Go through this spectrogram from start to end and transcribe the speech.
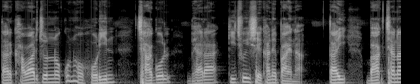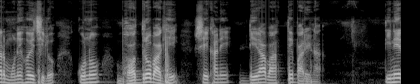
তার খাওয়ার জন্য কোনো হরিণ, ছাগল, ভেড়া কিছুই সেখানে পায় না। তাই বাঘছানার মনে হয়েছিল কোনো ভদ্র বাঘে সেখানে ডেরা বাঁধতে পারে না। তিনের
